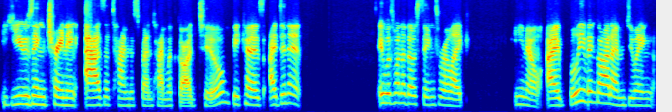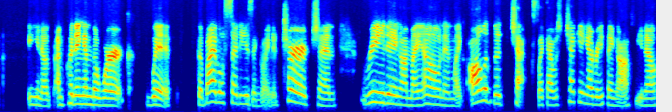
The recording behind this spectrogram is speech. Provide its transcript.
using training as a time to spend time with God too because I didn't it was one of those things where like you know I believe in God I'm doing you know I'm putting in the work with the Bible studies and going to church and reading on my own and like all of the checks. Like i was checking everything off you know.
